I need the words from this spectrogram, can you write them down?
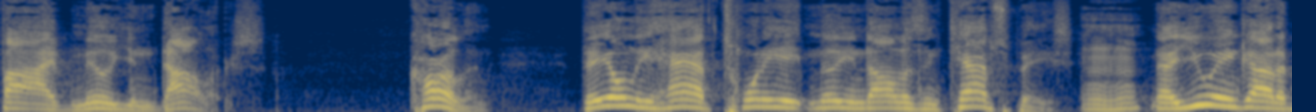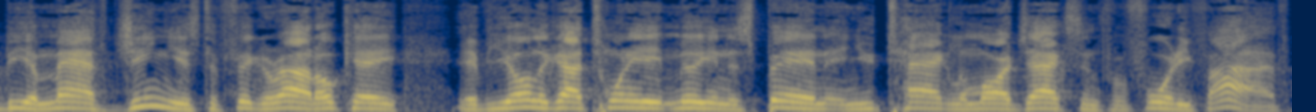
five million dollars. Carlin, they only have $28 million in cap space. Mm-hmm. Now, you ain't got to be a math genius to figure out, okay, if you only got 28 million to spend and you tag Lamar Jackson for 45,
